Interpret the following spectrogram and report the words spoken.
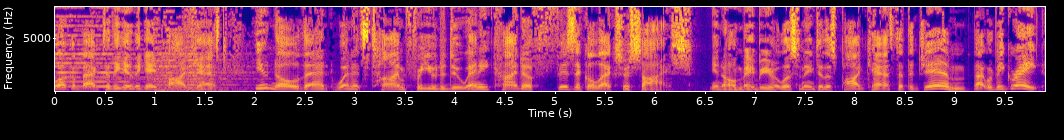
Welcome back to the In the Gate podcast. You know that when it's time for you to do any kind of physical exercise, you know, maybe you're listening to this podcast at the gym. That would be great.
